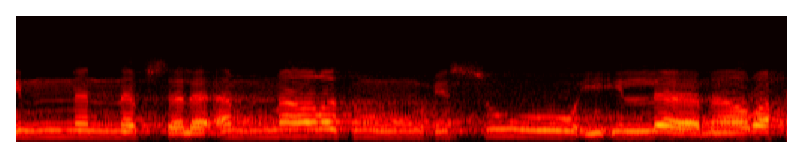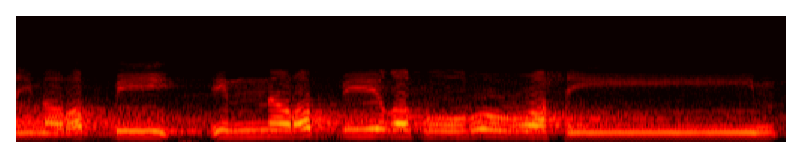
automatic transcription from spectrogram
ان النفس لاماره بالسوء الا ما رحم ربي ان ربي غفور رحيم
